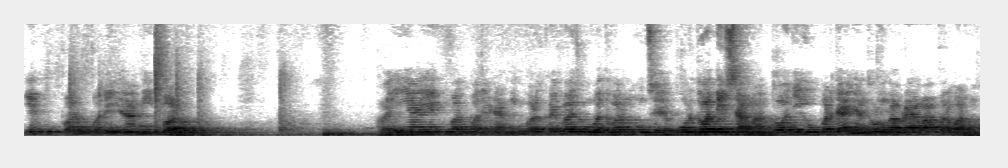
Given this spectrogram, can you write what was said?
એક પર પરિણામી બળ. હવે અહીંયા એક પર પરિણામી બળ કઈ બાજુ વધવાનું છે? ઉર્ધ્વ દિશામાં. તો જ ઉપર જાય ને થોડુંક આપણે વાપરવાનું.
